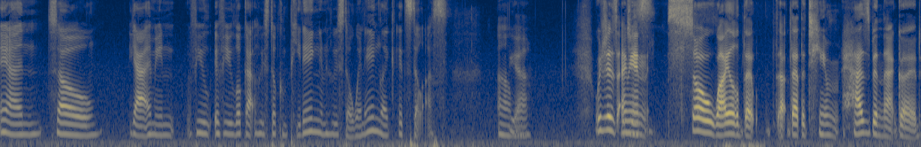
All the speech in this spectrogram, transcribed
And so yeah, I mean, if you if you look at who's still competing and who's still winning, like it's still us. Um, Yeah. Which is, I mean, is- so wild that, that that the team has been that good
